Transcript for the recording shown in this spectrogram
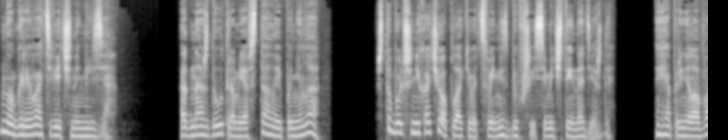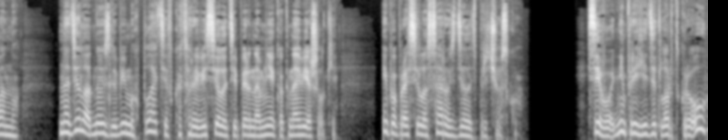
Но горевать вечно нельзя. Однажды утром я встала и поняла, что больше не хочу оплакивать свои несбывшиеся мечты и надежды. Я приняла ванну, надела одно из любимых платьев, которое висело теперь на мне, как на вешалке — и попросила Сару сделать прическу. «Сегодня приедет лорд Кроу?»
